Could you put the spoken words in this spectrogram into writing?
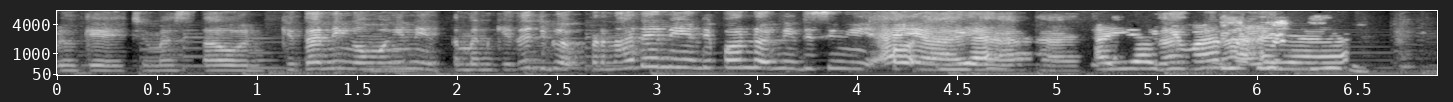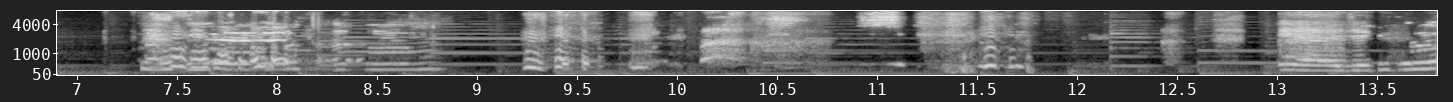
Oke, cuma setahun. Kita nih ngomongin nih, teman kita juga pernah ada nih yang di pondok nih di sini. Ayah, iya. ayah. Ayah gimana ayah Iya, jadi dulu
